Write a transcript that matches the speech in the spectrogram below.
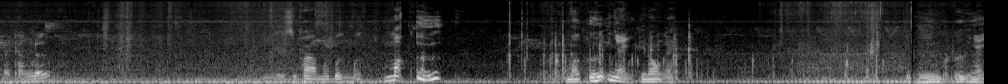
ไปทางเลิฟเดี๋ยวสิพามาเบิ่งมักมักอื้อมักอื้อใหญ่พี่น้องไงนี่มักอื้อใหญ่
